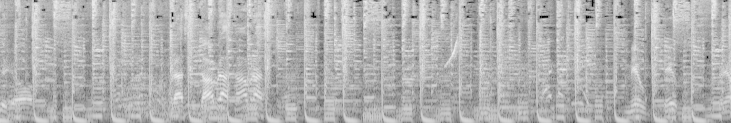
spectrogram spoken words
Legal. Abraço, dá um abraço, dá um abraço. Meu Deus do céu.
